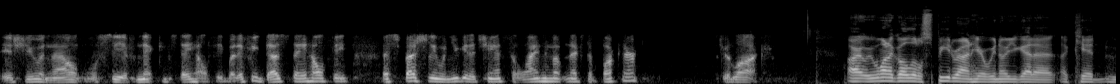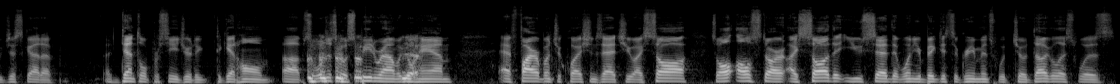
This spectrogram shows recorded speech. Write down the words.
issue. And now we'll see if Nick can stay healthy. But if he does stay healthy, especially when you get a chance to line him up next to Buckner, good luck. All right, we want to go a little speed round here. We know you got a, a kid who just got a, a dental procedure to, to get home. Uh, so we'll just go speed round. We go ham, and fire a bunch of questions at you. I saw, so I'll, I'll start. I saw that you said that one of your big disagreements with Joe Douglas was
